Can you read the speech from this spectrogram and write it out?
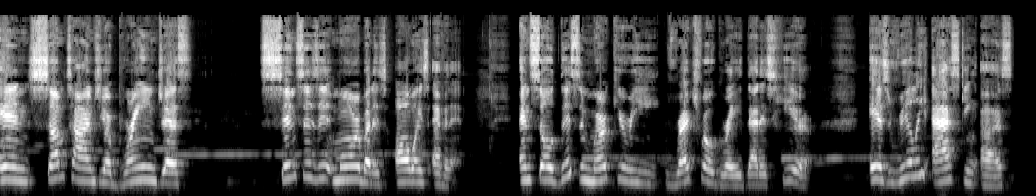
and sometimes your brain just senses it more, but it's always evident. And so this Mercury retrograde that is here is really asking us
